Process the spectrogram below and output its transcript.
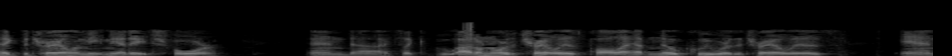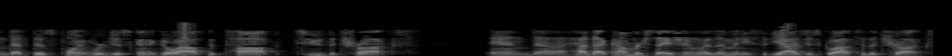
take the trail and meet me at H4. And uh, it's like I don't know where the trail is, Paul. I have no clue where the trail is. And at this point, we're just going to go out the top to the trucks and uh, had that conversation with him, and he said, "Yeah, just go out to the trucks."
